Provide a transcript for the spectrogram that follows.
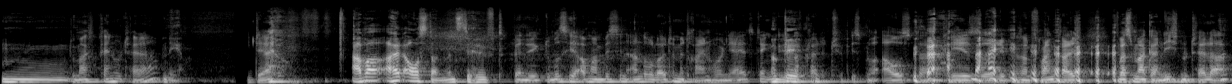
Du magst kein Nutella? Nee. Der, Aber halt Austern, wenn es dir hilft. Benedikt, du musst hier auch mal ein bisschen andere Leute mit reinholen. Ja, jetzt denken die, Okay. ach, klar, der Typ isst nur Austern, Käse, in Frankreich. Was mag er nicht? Nutella.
